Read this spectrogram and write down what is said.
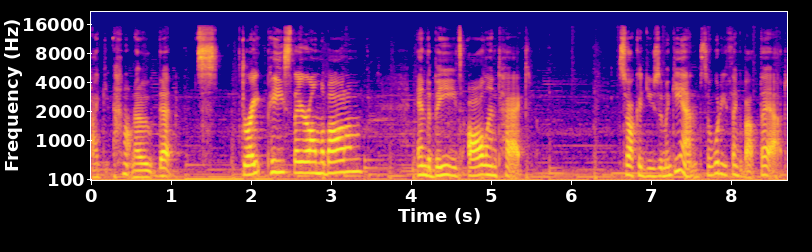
I, I don't know, that straight piece there on the bottom and the beads all intact so I could use them again. So what do you think about that?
